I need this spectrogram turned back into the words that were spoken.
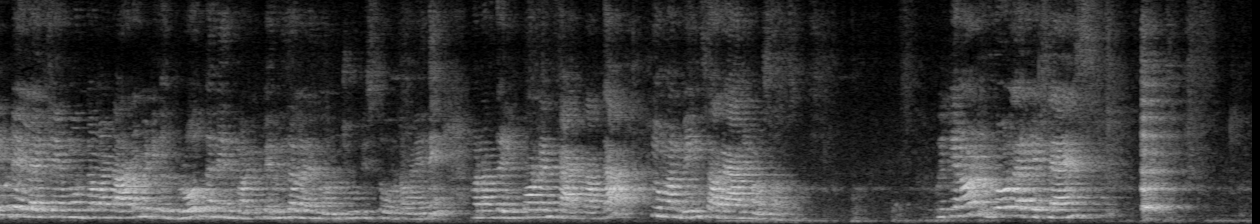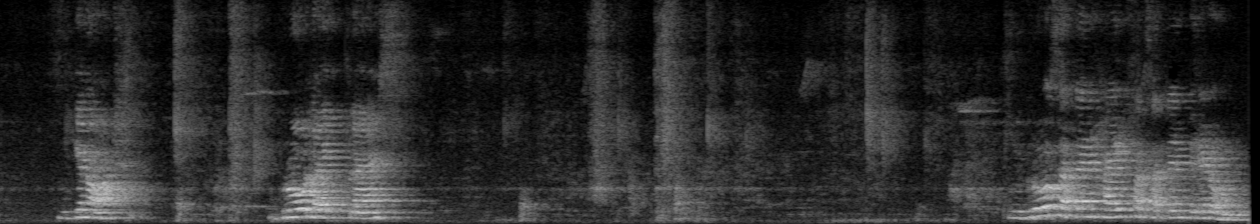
టు డే లైఫ్ ఏమవుతామంటే ఆటోమేటిక్గా గ్రోత్ అనేది మనకు పెరుగుదల అనేది మనం చూపిస్తూ ఉంటాం అనేది one of the important fact of the human beings or animals also We cannot grow like a plants. We cannot grow like plants. You grow certain height for certain period only.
